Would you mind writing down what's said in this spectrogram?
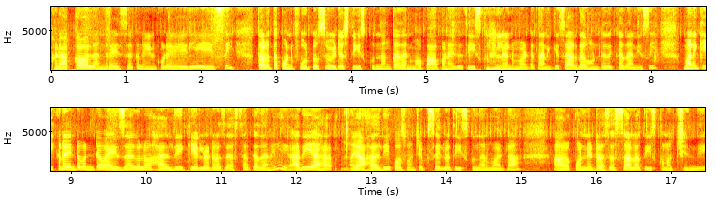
ఇక్కడ అక్క వాళ్ళందరూ వేసాక నేను కూడా వెళ్ళి వేసి తర్వాత కొన్ని ఫొటోస్ వీడియోస్ తీసుకుందాం కదా అని మా పాపనైతే అయితే తీసుకుని వెళ్ళాను అనమాట తనకి సరదా ఉంటుంది కదా అనేసి. మనకి ఇక్కడ ఏంటంటే వైజాగ్లో హల్దీకి ఎల్లో డ్రెస్ వేస్తారు కదా అని అది హల్దీ కోసం అని చెప్పేసి ఎల్లో తీసుకుందనమాట కొన్ని డ్రెస్సెస్ అలా తీసుకుని వచ్చింది.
